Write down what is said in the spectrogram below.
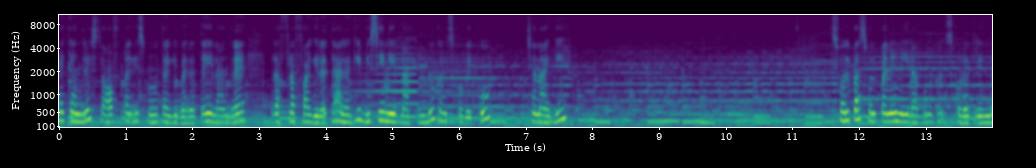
ಯಾಕಂದರೆ ಸಾಫ್ಟಾಗಿ ಸ್ಮೂತಾಗಿ ಬರುತ್ತೆ. ಇಲ್ಲಾಂದರೆ ರಫ್ ರಫ್ ಆಗಿರುತ್ತೆ. ಹಾಗಾಗಿ ಬಿಸಿ ನೀರನ್ನ ಹಾಕ್ಕೊಂಡು ಕಲಿಸ್ಕೋಬೇಕು. ಚೆನ್ನಾಗಿ. ಸ್ವಲ್ಪ ಸ್ವಲ್ಪನೇ ನೀರು ಹಾಕೊಂಡು ಕಲಿಸ್ಕೊಡೋದ್ರಿಂದ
